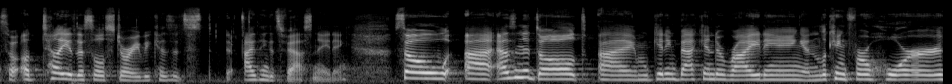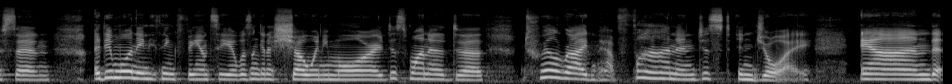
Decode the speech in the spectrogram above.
So I'll tell you this little story because it's I think it's fascinating. So uh, as an adult, I'm getting back into riding and looking for a horse, and I didn't want anything fancy. I wasn't going to show anymore. I just wanted to trail ride and have fun and just enjoy. And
